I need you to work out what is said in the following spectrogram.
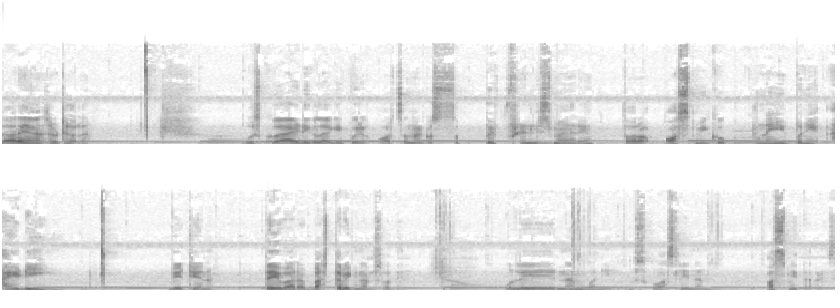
डरै हाँस उठ्यो होला। उसको आइडीको लागि पहिले अर्चनाको सबै फ्रेन्ड लिस्टमा हेरेँ तर अस्मिको कुनै पनि आइडी भेटिएन। त्यही भएर वास्तविक नाम सोधेँ। उसले नाम भने उसको असली नाम अस्मिता रहेछ।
